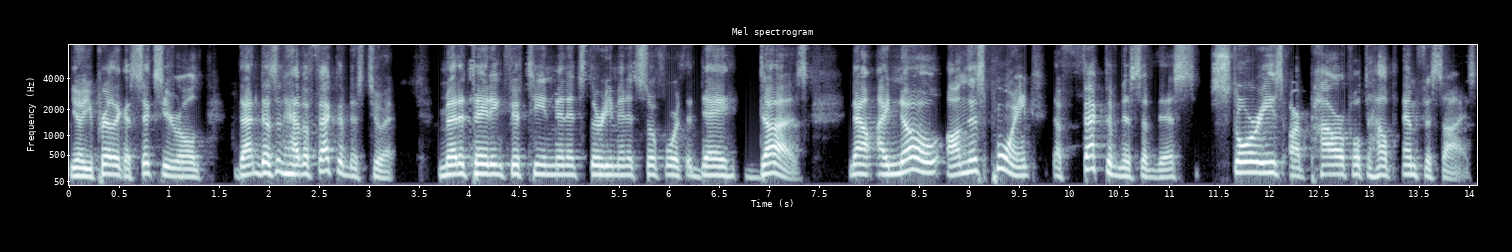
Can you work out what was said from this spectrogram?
You know you pray like a six year old that doesn't have effectiveness to it. Meditating 15 minutes, 30 minutes, so forth a day does. Now, I know on this point, effectiveness of this, stories are powerful to help emphasize.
